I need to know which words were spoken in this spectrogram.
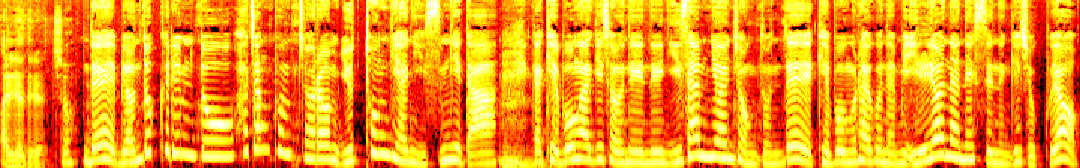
알려드렸죠. 네, 면도 크림도 화장품처럼 유통기한이 있습니다. 음. 그러니까 개봉하기 전에는 2, 3년 정도인데 개봉을 하고 나면 1년 안에 쓰는 게 좋고요.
